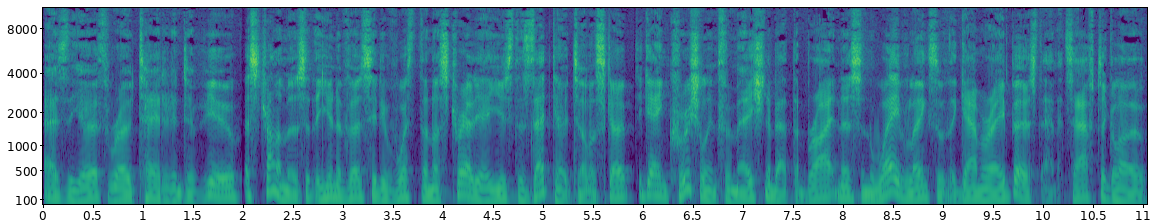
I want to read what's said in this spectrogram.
As the Earth rotated into view, astronomers at the University of Western Australia used the Zadko telescope to gain crucial information about the brightness and wavelengths of the gamma ray burst and its afterglow.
